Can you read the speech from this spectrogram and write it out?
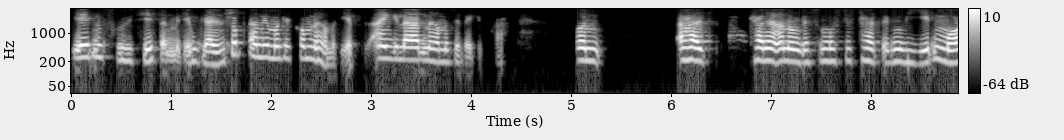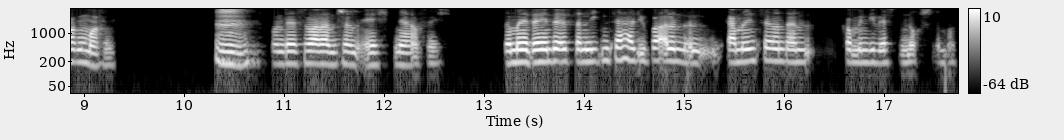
Jeden Früh. Sie ist dann mit ihrem kleinen Schubkarren immer gekommen, da haben wir die Äpfel eingeladen, da haben wir sie weggebracht. Und halt, keine Ahnung, das musstest halt irgendwie jeden Morgen machen. Hm. Und das war dann schon echt nervig. Wenn man nicht dahinter ist, dann liegen sie halt überall und dann gammeln sie und dann kommen die Wespen noch schlimmer.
